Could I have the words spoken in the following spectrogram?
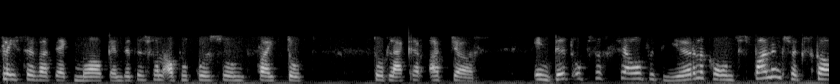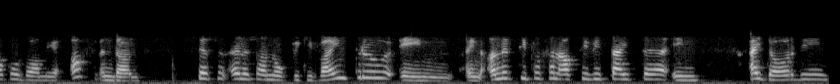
flesse wat ek maak en dit is van appelkool feit tot tot lekker atjars. En dit op sigself is heerlike ontspanning, so ek skakel daarmee af en dan tussenin is daar nog bietjie wynproe en en ander tipe van aktiwiteite en uit daardie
